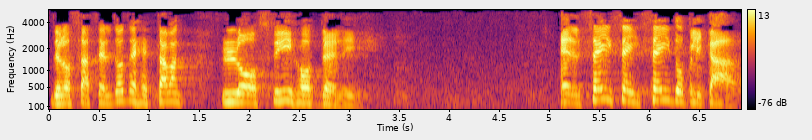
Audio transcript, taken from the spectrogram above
de los sacerdotes estaban los hijos de Eli. El 666 duplicado.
